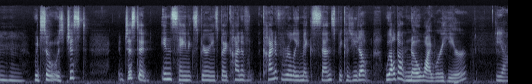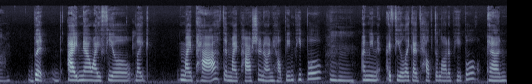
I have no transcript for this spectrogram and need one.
Mm-hmm. Which so it was just just an insane experience, but it kind of kind of really makes sense because you don't we all don't know why we're here Yeah. but I now I feel like my path and my passion on helping people. Mm-hmm. I mean, I feel like I've helped a lot of people, and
